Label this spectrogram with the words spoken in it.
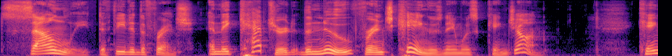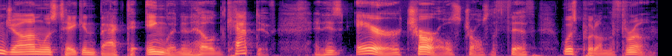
soundly defeated the French, and they captured the new French king, whose name was King John. King John was taken back to England and held captive, and his heir, Charles, Charles V, was put on the throne.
